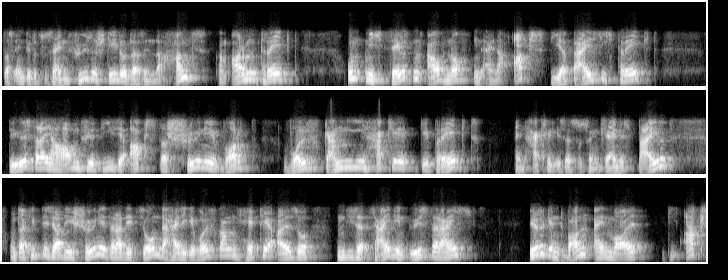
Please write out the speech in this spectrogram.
das entweder zu seinen Füßen steht oder das in der Hand am Arm trägt und nicht selten auch noch in einer Axt, die er bei sich trägt. Die Österreicher haben für diese Axt das schöne Wort Wolfgangi-Hackel geprägt. Ein Hackel ist also so ein kleines Beil. Und da gibt es ja die schöne Tradition, der heilige Wolfgang hätte also in dieser Zeit in Österreich irgendwann einmal die Axt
